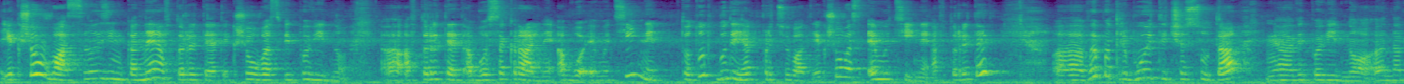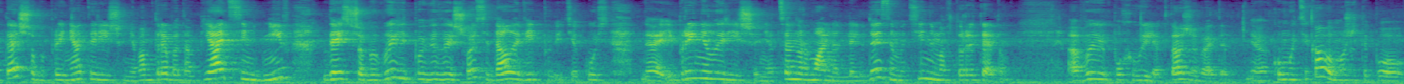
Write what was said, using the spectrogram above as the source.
Якщо у вас селезінка не авторитет, якщо у вас відповідно е, авторитет або сакральний, або емоційний, то тут буде як працювати. Якщо у вас емоційний авторитет, ви потребуєте часу та е, відповідно е, на те, щоб прийняти рішення. Вам треба там 5-7 днів, десь щоб ви відповіли щось і дали відповідь якусь е, і прийняли рішення. Це нормально для людей з емоційним авторитетом. Ви по хвилях та живете. Е, Кому цікаво, можете по.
